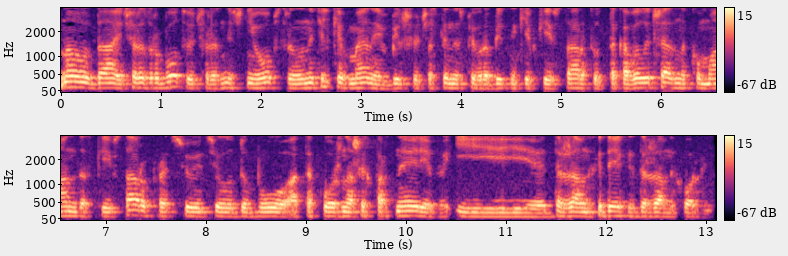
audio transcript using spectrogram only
Ну да, і через роботу, і через нічні обстріли. Не тільки в мене, і в більшої частини співробітників Київстар. Тут така величезна команда з Київстару працює цілу добу, а також наших партнерів і державних і деяких державних органів.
